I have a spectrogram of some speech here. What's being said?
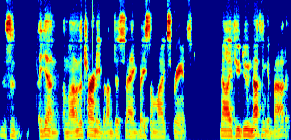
This is, again, I'm not an attorney, but I'm just saying based on my experience. Now, if you do nothing about it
